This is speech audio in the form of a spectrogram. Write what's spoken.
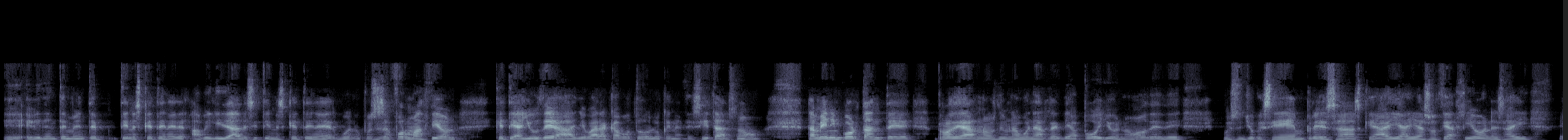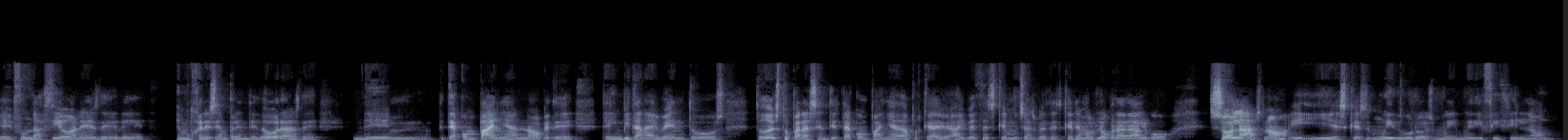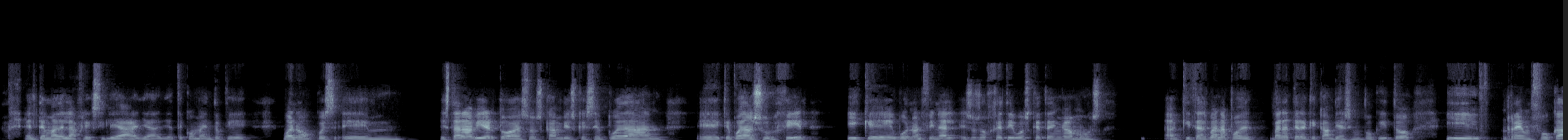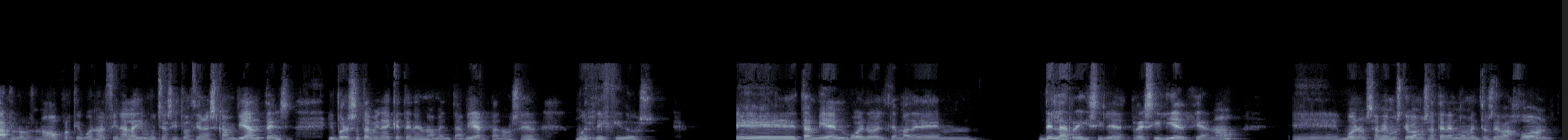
eh, evidentemente tienes que tener habilidades y tienes que tener, bueno, pues esa formación que te ayude a llevar a cabo todo lo que necesitas, ¿no? También importante rodearnos de una buena red de apoyo, ¿no? De, pues yo que sé, empresas que hay, hay asociaciones, hay eh, fundaciones de, de- de mujeres emprendedoras, de, de, mm, que te acompañan, ¿no? Que te, te invitan a eventos, todo esto para sentirte acompañada, porque hay, hay veces que muchas veces queremos lograr algo solas, ¿no? Y, y es que es muy duro, es muy, muy difícil, ¿no? El tema de la flexibilidad, ya, ya te comento que, bueno, pues em, estar abierto a esos cambios que se puedan, eh, que puedan surgir y que, bueno, al final esos objetivos que tengamos quizás van a tener que cambiarse un poquito y reenfocarlos, ¿no? Porque, bueno, al final hay muchas situaciones cambiantes y por eso también hay que tener una mente abierta, no ser muy rígidos. Eh, también, bueno, el tema de, mm, la resili- resiliencia, ¿no? Eh, bueno, sabemos que vamos a tener momentos de bajón,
